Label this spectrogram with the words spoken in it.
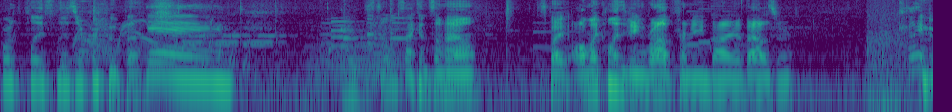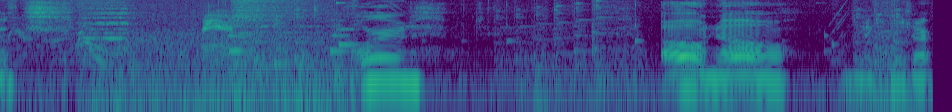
Fourth place loser for Koopa. Yay. Still in second somehow. Despite all my coins being robbed from me by a Bowser. Kind of. Board. Oh no. Did you make a foolish error?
